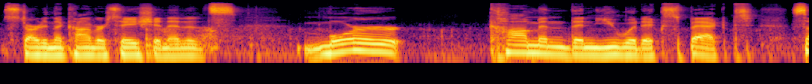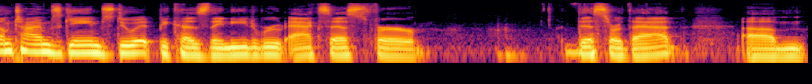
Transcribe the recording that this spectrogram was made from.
starting the conversation and it's more common than you would expect sometimes games do it because they need root access for this or that um,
